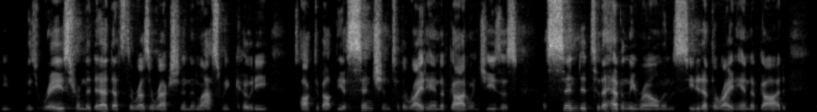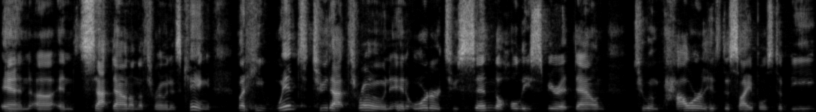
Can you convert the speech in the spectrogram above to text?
he, he was raised from the dead, that's the resurrection. And then last week, Cody talked about the ascension to the right hand of God when Jesus ascended to the heavenly realm and was seated at the right hand of God and, uh, and sat down on the throne as king. But he went to that throne in order to send the Holy Spirit down to empower his disciples to be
